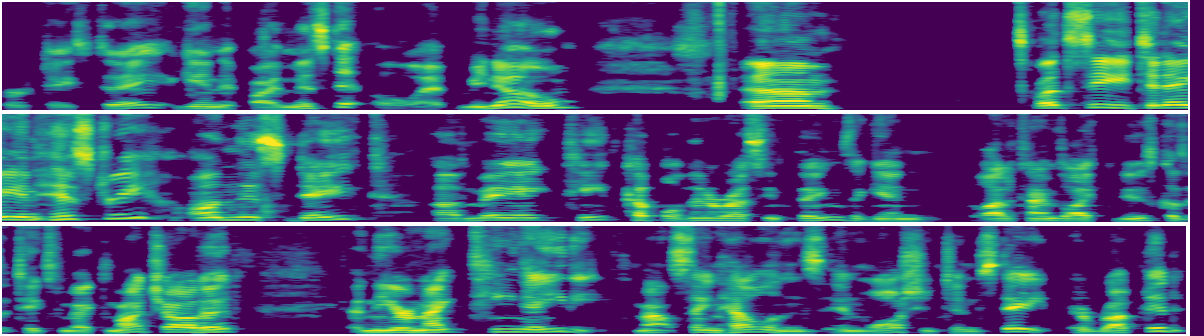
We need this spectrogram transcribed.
birthdays today. Again, if I missed it, let me know. Um, let's see. Today in history, on this date of May 18th, a couple of interesting things. Again, a lot of times I like to do this because it takes me back to my childhood. In the year 1980, Mount St. Helens in Washington State erupted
